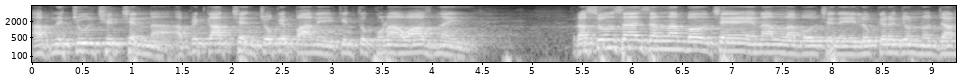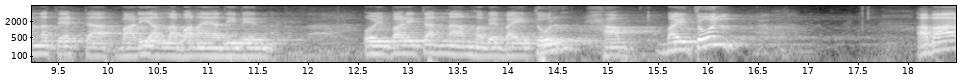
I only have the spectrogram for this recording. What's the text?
আপনি চুল ছিটছেন না, আপনি কাঁদছেন, চোখে পানি, কিন্তু কোনো আওয়াজ নাই। রাসুল সাল্লাম বলছেন, আল্লাহ বলছেন, এই লোকের জন্য জান্নাতে একটা বাড়ি আল্লাহ বানায়া দিবেন। ওই বাড়িটার নাম হবে বাইতুল হাম বাইতুল আবার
